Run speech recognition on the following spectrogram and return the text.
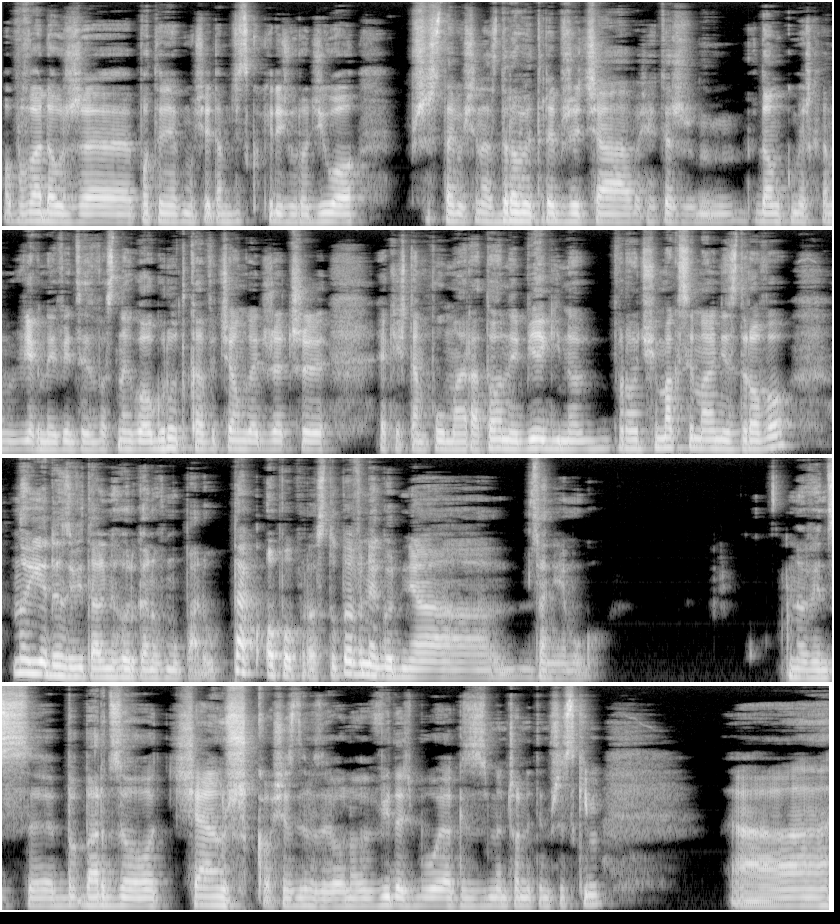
Opowiadał, że po tym, jak mu się tam dziecko kiedyś urodziło, przestawił się na zdrowy tryb życia, właśnie też w domku mieszka tam jak najwięcej z własnego ogródka, wyciągać rzeczy, jakieś tam półmaratony, biegi, no prowadzi się maksymalnie zdrowo, no i jeden z witalnych organów mu padł. Tak o po prostu, pewnego dnia za nie mógł. No więc e, bardzo ciężko się zdenerwował. No widać było, jak zmęczony tym wszystkim. A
